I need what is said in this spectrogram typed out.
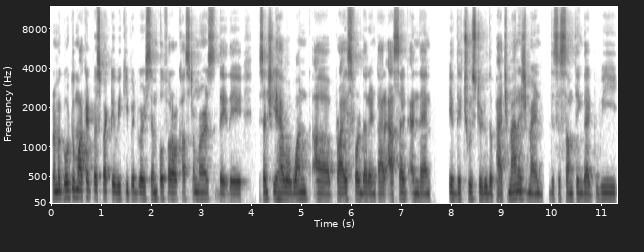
from a go-to-market perspective, we keep it very simple for our customers. They, they essentially have a one uh, price for their entire asset. And then if they choose to do the patch management, this is something that we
